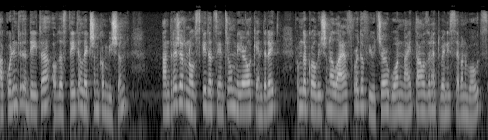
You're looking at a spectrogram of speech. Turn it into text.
According to the data of the State Election Commission, Andrej Zhernovsky, the central mayoral candidate from the Coalition Alliance for the Future, won 9,027 votes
